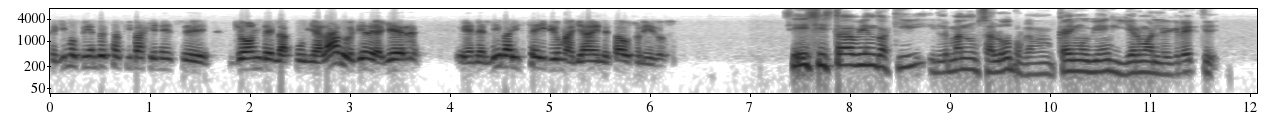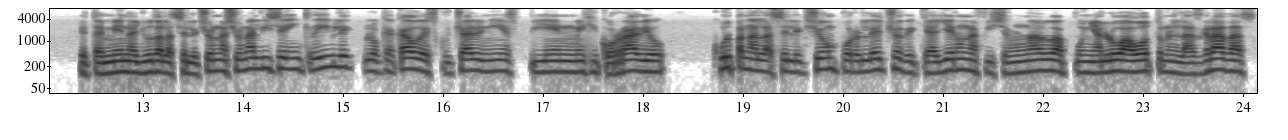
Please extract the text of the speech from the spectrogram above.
seguimos viendo estas imágenes, eh, John, del apuñalado el día de ayer en el Levi Stadium allá en Estados Unidos. Sí, sí, estaba viendo aquí y le mando un saludo porque me cae muy bien Guillermo Alegret, que, que también ayuda a la selección nacional. Dice, increíble lo que acabo de escuchar en ESPN México Radio. Culpan a la selección por el hecho de que ayer un aficionado apuñaló a otro en las gradas.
